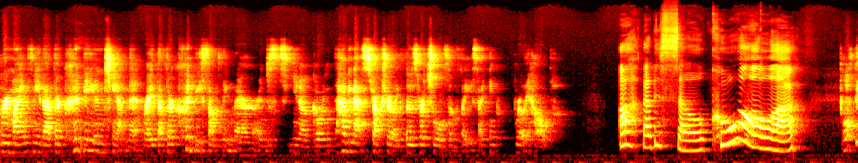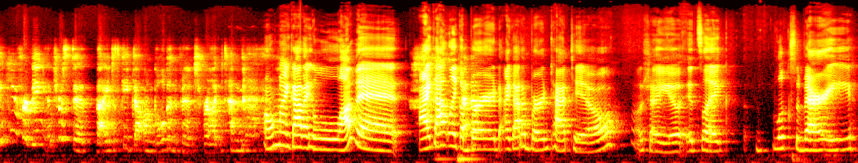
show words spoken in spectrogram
reminds me that there could be enchantment, right? That there could be something there, and just you know going having that structure, like those rituals in place, I think really help. Oh, that is so cool. Well, thank you for being interested. I just geeked out on Golden Finch for like 10 minutes. Oh my god, I love it. I got like a bird. I got a bird tattoo. I'll show you. It's like looks very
